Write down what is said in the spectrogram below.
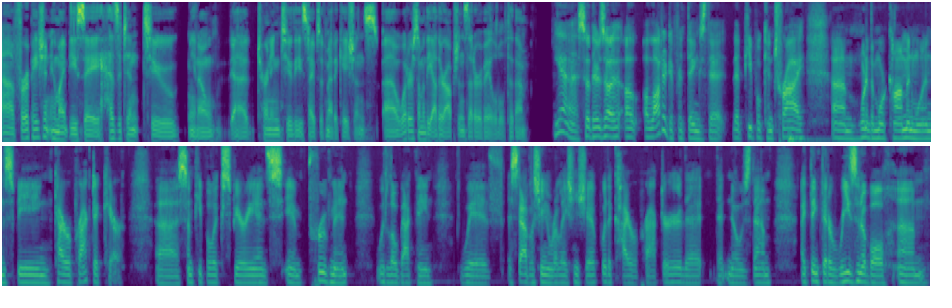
Uh, for a patient who might be, say, hesitant to, you know, uh, turning to these types of medications, uh, what are some of the other options that are available to them? Yeah, so there's a, a, a, lot of different things that, that people can try. Um, one of the more common ones being chiropractic care. Uh, some people experience improvement with low back pain with establishing a relationship with a chiropractor that that knows them. I think that a reasonable um,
